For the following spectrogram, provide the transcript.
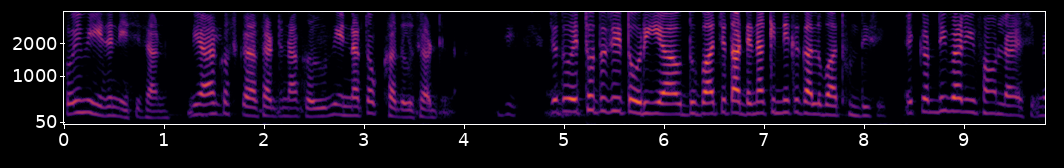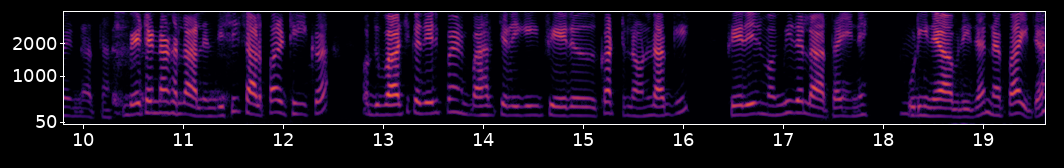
ਕੋਈ ਉਮੀਦ ਨਹੀਂ ਸੀ ਸਾਨੂੰ। ਵੀ ਆਹ ਕੁਛ ਕਰ ਸਾਡੇ ਨਾਲ ਕਰੂ ਵੀ ਇੰਨਾ ਧੋਖਾ ਦੋ ਸਾਡੇ ਨਾਲ। ਜੀ। ਜਦੋਂ ਇੱਥੋਂ ਤੁਸੀਂ ਤੋਰੀ ਆ ਉਦੋਂ ਬਾਅਦ ਚ ਤੁਹਾਡੇ ਨਾਲ ਕਿੰਨੀ ਕੁ ਗੱਲਬਾਤ ਹੁੰਦੀ ਸੀ? ਇੱਕ ਅੱਧੀ ਵਾਰੀ ਫੋਨ ਲਾਇਆ ਸੀ ਮੇਰੇ ਨਾਲ ਤਾਂ। ਬੇਟੇ ਨਾਲ ਖਲਾ ਲੈਂਦੀ ਸੀ ਸਾਲ ਭਰ ਠੀਕ। ਉਦੋਂ ਬਾਅਦ ਚ ਕਦੇ ਇਹਦੀ ਭੈਣ ਬਾਹਰ ਚਲੀ ਗਈ ਫਿਰ ਘੱਟ ਲਾਉਣ ਲੱਗ ਗਈ ਫਿਰ ਇਹਦੀ ਮੰਮੀ ਦਾ ਲਾਤਾ ਇਹਨੇ ਕੁੜੀ ਨੇ ਆਪਦੀ ਦਾ ਨਾ ਭਾਈ ਦਾ।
